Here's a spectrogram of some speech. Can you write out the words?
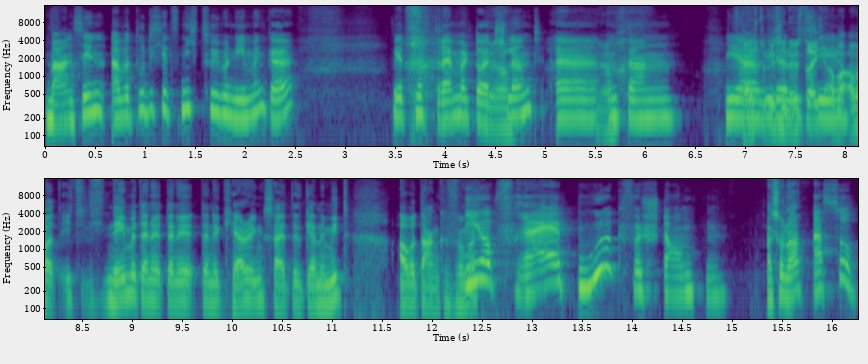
Wahnsinn, aber tu dich jetzt nicht zu übernehmen, gell? Jetzt noch dreimal Deutschland äh, und dann ja, Freistadt ist wieder in Österreich, aber, aber ich, ich nehme deine, deine, deine Caring-Seite gerne mit. Aber danke für Ich mal. hab Freiburg verstanden. Achso, na, Ach so,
